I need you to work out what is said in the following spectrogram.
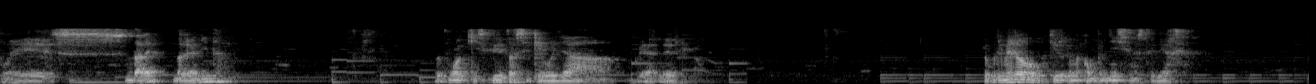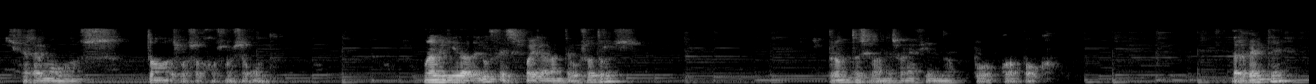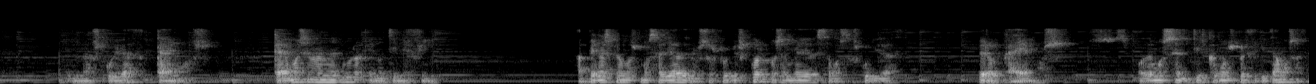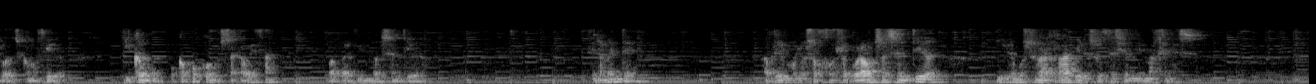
Pues dale, dale cañita. Lo tengo aquí escrito, así que voy a, voy a leerlo. Lo primero, quiero que me acompañéis en este viaje. Y cerremos todos los ojos un segundo. Una mirada de luces bailan ante vosotros y pronto se van desvaneciendo poco a poco. De repente, en la oscuridad caemos. Caemos en una negrura que no tiene fin. Apenas vemos más allá de nuestros propios cuerpos en medio de esta oscuridad. Pero caemos. Podemos sentir cómo nos precipitamos hacia lo desconocido y cómo poco a poco nuestra cabeza va perdiendo el sentido. Finalmente, abrimos los ojos, recobramos el sentido y vemos una rápida sucesión de imágenes.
